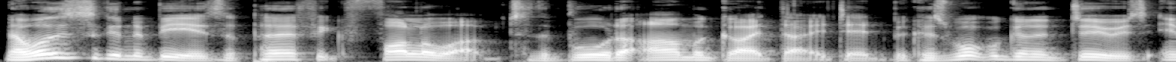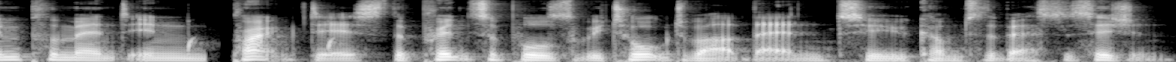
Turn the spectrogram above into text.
Now, what this is going to be is a perfect follow up to the broader armor guide that I did, because what we're going to do is implement in practice the principles that we talked about then to come to the best decision.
